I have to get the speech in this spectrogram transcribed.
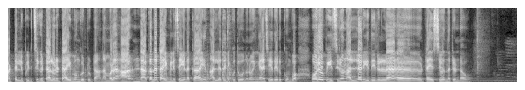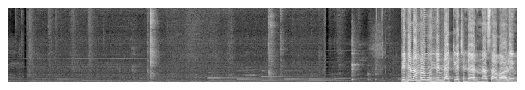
മട്ടനിൽ പിടിച്ച് കിട്ടാനുള്ള ഒരു ടൈമും കിട്ടൂട്ടാ. നമ്മൾ ആ ഉണ്ടാക്കുന്ന ടൈമിൽ ചെയ്യണക്കായി നല്ലത് എനിക്ക് തോന്നുന്നു. ഇങ്ങനെ ചെയ്തെടുക്കുമ്പോൾ ഓരോ പീസിനും നല്ല രീതിയിലുള്ള ടേസ്റ്റ് വന്നിട്ടുണ്ടാവും. പിന്നെ നമ്മൾ മുന്നുണ്ടാക്കി വെച്ചിട്ടുണ്ടായിരുന്ന സവാളയും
